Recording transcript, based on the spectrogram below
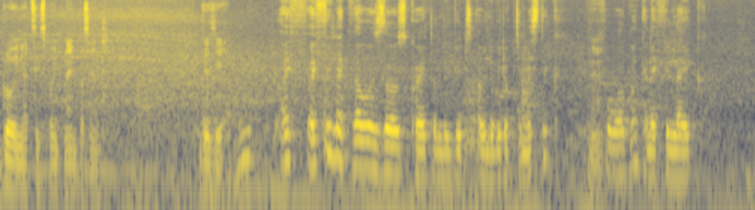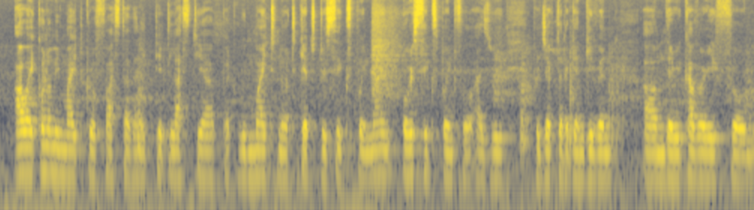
growing at 6.9% this year? I, f- I feel like that was that was quite a little bit a little bit optimistic Yeah. for World Bank, and I feel like our economy might grow faster than it did last year, but we might not get to 6.9 or 6.4 as we projected again, given um, the recovery from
